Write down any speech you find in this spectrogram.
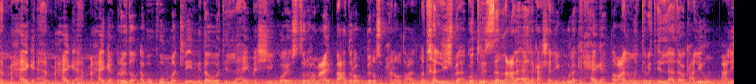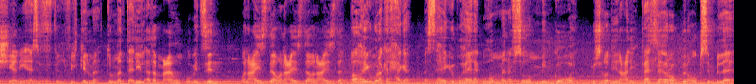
أهم حاجة أهم حاجة أهم حاجة رضا أبوك وأمك لأن دوت اللي هيمشيك وهيسترها معاك بعد ربنا سبحانه وتعالى. ما تخليش بقى كتر الزن على أهلك عشان يجيبوا لك الحاجة. طبعا وأنت بتقل أدبك عليهم معلش يعني آسف في, الكلمة طول ما أنت قليل أدب معاهم وبتزن وأنا عايز ده وأنا عايز ده وأنا عايز ده. آه هيجيبوا لك الحاجة بس هيجيبوها لك وهم نفسهم من جوه مش راضيين عليها. فهتلاقي ربنا اقسم بالله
